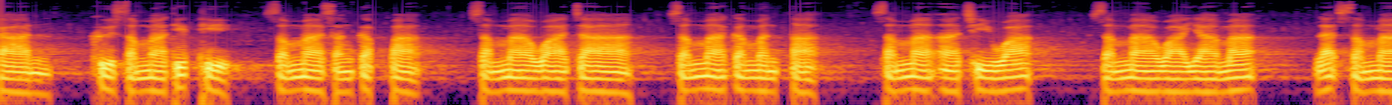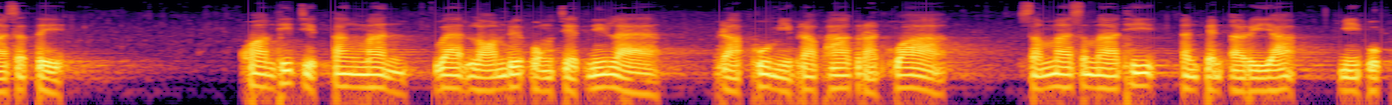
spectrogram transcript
การ คือสัมมาทิฏฐิ สัมมาสังกัปปะ สัมมาวาจา สัมมากัมมันตะ สัมมาอาชีวะ สัมมาวายามะ และสัมมาสติ ความที่จิตตั้งมั่น แวดล้อมด้วยองค์เจ็ดนี่แหละพระผู้มีพระภาคตรัสว่า สัมมาสมาธิอันเป็นอริยะ มีอุป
